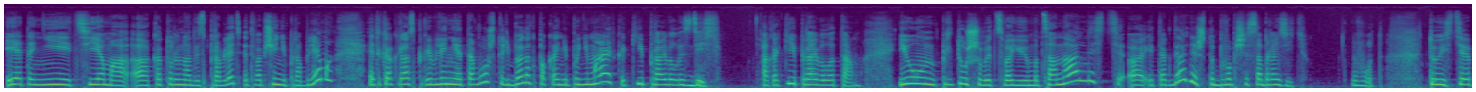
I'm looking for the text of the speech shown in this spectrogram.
и это не тема, а, которую надо исправлять, это вообще не проблема. Это как раз проявление того, что ребенок пока не понимает, какие правила здесь а какие правила там. И он притушивает свою эмоциональность а, и так далее, чтобы вообще сообразить. Вот. То есть э,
